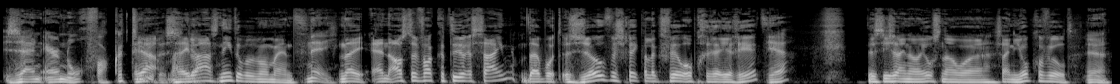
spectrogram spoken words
zijn er nog Ja, vacatures? maar helaas niet op het moment. Nee. nee. En als er vacatures zijn, daar wordt zo verschrikkelijk veel op gereageerd. Ja? Dus die zijn al heel snel eh, zijn die opgevuld. Ja.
